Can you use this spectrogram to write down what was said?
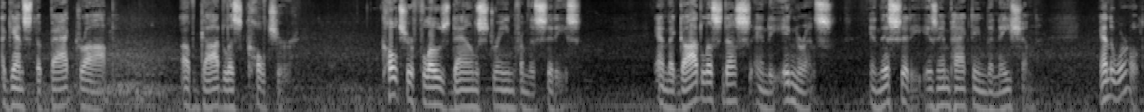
against the backdrop of godless culture. Culture flows downstream from the cities. And the godlessness and the ignorance in this city is impacting the nation and the world.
